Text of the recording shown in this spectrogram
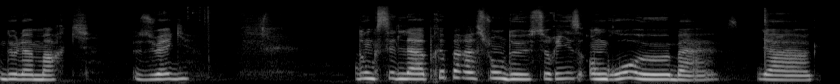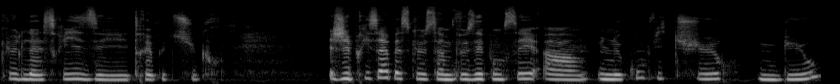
de la marque Zueg. Donc c'est de la préparation de cerises. En gros, euh, bah il n'y a que de la cerise et très peu de sucre. J'ai pris ça parce que ça me faisait penser à une confiture bio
